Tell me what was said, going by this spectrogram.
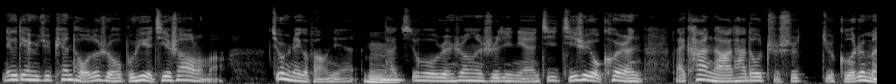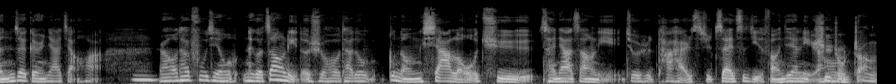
那个电视剧片头的时候，不是也介绍了吗？就是那个房间，嗯他就人生的十几年，即即使有客人来看他，他都只是就隔着门在跟人家讲话。嗯，然后他父亲那个葬礼的时候，他都不能下楼去参加葬礼，就是他还是在自己的房间里。然是后一种障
